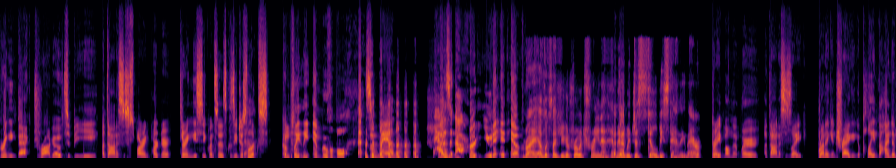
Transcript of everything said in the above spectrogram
bringing back Drago to be Adonis' sparring partner during these sequences because he just Yeah. looks completely immovable as a man. How does it not hurt you to hit him? right. It looks like you could throw a train at him and he would just still be standing there. Great moment where Adonis is like running and dragging a plane behind him.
